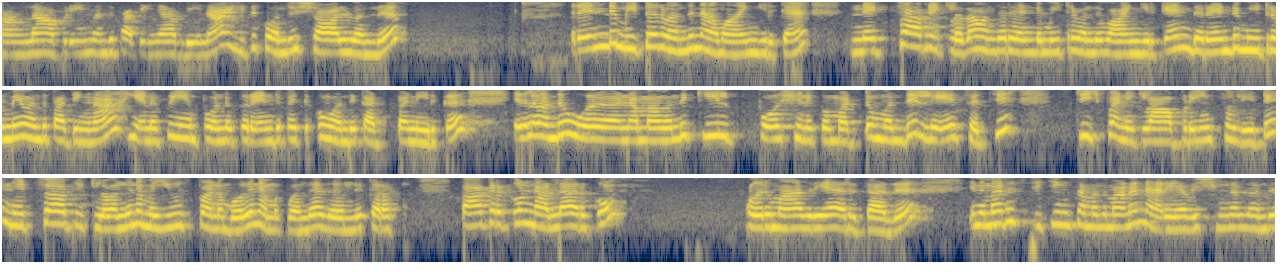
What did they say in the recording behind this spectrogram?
வாங்கலாம் அப்படின்னு வந்து பார்த்தீங்க அப்படின்னா இதுக்கு வந்து ஷால் வந்து ரெண்டு மீட்டர் வந்து நான் வாங்கியிருக்கேன். நெட் ஃபேப்ரிக்கில் தான் வந்து ரெண்டு மீட்டர் வந்து வாங்கியிருக்கேன். இந்த ரெண்டு மீட்டருமே வந்து பார்த்திங்கன்னா எனக்கும் என் பொண்ணுக்கும் ரெண்டு பேத்துக்கும் வந்து கட் பண்ணியிருக்கு. இதில் வந்து ஒரு நம்ம வந்து கீழ் போர்ஷனுக்கு மட்டும் வந்து லேஸ் வச்சு ஸ்டிச் பண்ணிக்கலாம் அப்படின்னு சொல்லிட்டு நெட் ஃபேப்ரிக்கில் வந்து நம்ம யூஸ் பண்ணும்போது நமக்கு வந்து அது வந்து கரெக்ட் பார்க்குறக்கும் நல்லாயிருக்கும். ஒரு மாதிரியாக இருக்காது. இந்த மாதிரி ஸ்டிச்சிங் சம்மந்தமான நிறையா விஷயங்கள் வந்து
